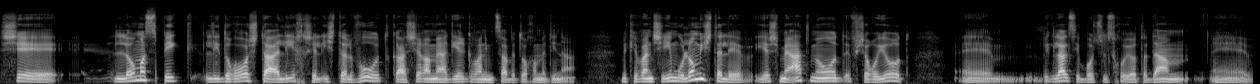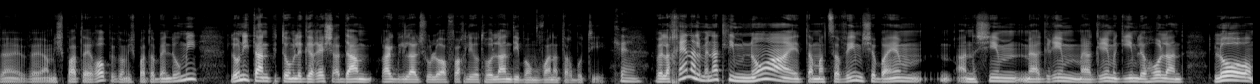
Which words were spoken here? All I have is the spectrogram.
שלא מספיק לדרוש תהליך של השתלבות כאשר המהגר כבר נמצא בתוך המדינה. מכיוון שאם הוא לא משתלב, יש מעט מאוד אפשרויות, בגלל סיבות של זכויות אדם אה, והמשפט האירופי והמשפט הבינלאומי, לא ניתן פתאום לגרש אדם רק בגלל שהוא לא הפך להיות הולנדי במובן התרבותי. כן. ולכן על מנת למנוע את המצבים שבהם אנשים מהגרים, מהגרים מגיעים להולנד, לא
